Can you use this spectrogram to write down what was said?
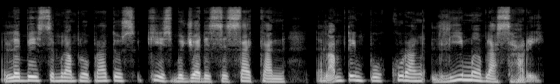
lebih 90% kes berjaya diselesaikan dalam tempoh kurang 15 hari.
